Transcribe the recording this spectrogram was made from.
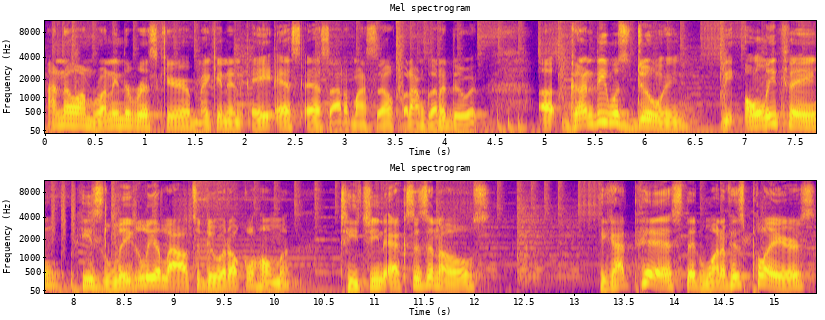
I know I'm running the risk here, making an ASS out of myself, but I'm going to do it. Uh, Gundy was doing the only thing he's legally allowed to do at Oklahoma, teaching X's and O's. He got pissed that one of his players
